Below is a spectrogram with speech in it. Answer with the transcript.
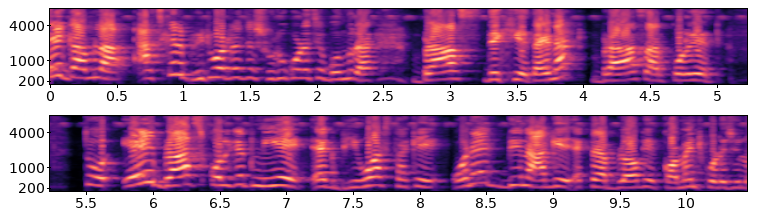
এই গামলা আজকের ভিডিওটা যে শুরু করেছে বন্ধুরা, ব্রাশ দেখিয়ে, তাই না? ব্রাশ আর কোলগেট তো এই ব্রাশ কোলগেট নিয়ে এক ভিউয়ার্স থাকে অনেক দিন আগে একটা ব্লগে কমেন্ট করেছিল।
